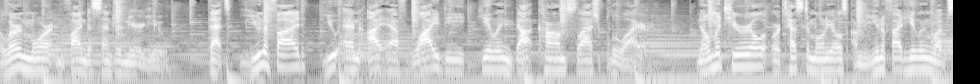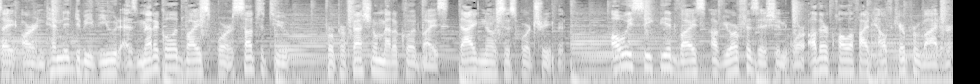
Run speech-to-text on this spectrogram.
to learn more and find a center near you. That's unified, U-N-I-F-Y-D, healing.com slash bluewire. No material or testimonials on the Unifyd Healing website are intended to be viewed as medical advice or a substitute for professional medical advice, diagnosis, or treatment. Always seek the advice of your physician or other qualified healthcare provider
